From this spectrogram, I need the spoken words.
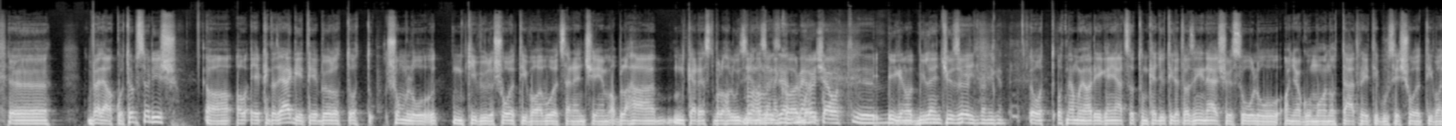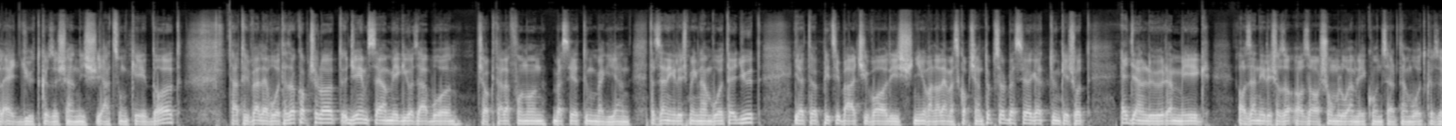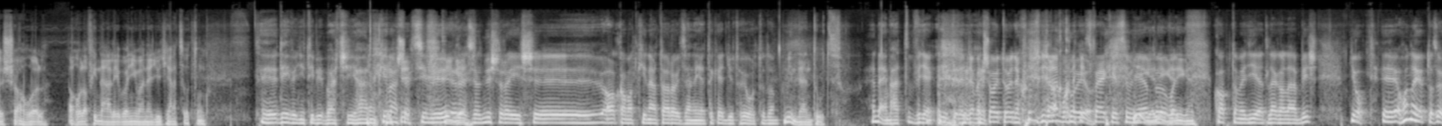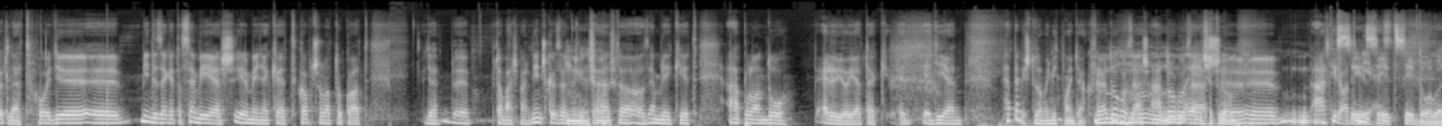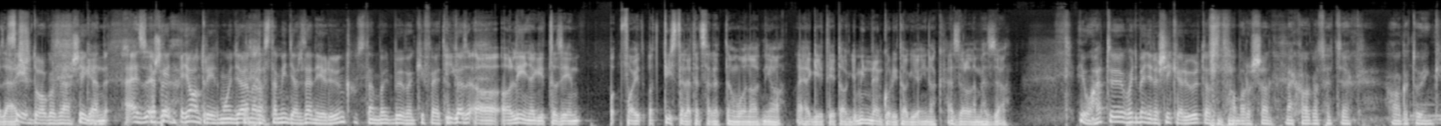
Ö, vele akkor többször is, a, a, egyébként az LGT-ből ott, ott Somló kívül Soltival volt szerencsém a Blaha kereszt, Blaha Louisiana zenekarban. Mert te ott, igen, ott billentyűzött. Így van, igen. Ott, ott nem olyan régen játszottunk együtt, illetve az én első szóló anyagomon ott Tátrai Tibusz és Soltival együtt közösen is játszunk két dalt. Tehát, hogy vele volt ez a kapcsolat. James-el még igazából csak telefonon beszéltünk, meg ilyen, tehát zenélés még nem volt együtt, illetve Pici bácsival is nyilván a lemez kapcsán többször beszélgettünk, és ott egyenlőre még a zenélés az a, az a Somló emlékkoncerten volt közös, ahol, ahol a fináléban nyilván együtt játszottunk. Dévényi Tibi bácsi három kívánság című rögzített műsora is alkalmat kínált arra, hogy zenéljetek együtt, ha jól tudom. Minden tudsz. Nem, hát figyelj, küldtél egy remek sajtóanyagot, hogy nem volt nehéz felkészülni igen, ebből, igen, vagy igen. kaptam egy ilyet legalábbis. Jó, honnan jött az ötlet, hogy mindezeket a személyes élményeket, kapcsolatokat, ugye Tamás már nincs közöttünk, igen, tehát sajnos. az emlékét ápolandó előjöjjetek egy, egy ilyen, hát nem is tudom, hogy mit mondjak, feldolgozás, mm-hmm. átdolgozás, ö, átirat, szét, mi ez? Szét, szétdolgozás. Szétdolgozás, igen. igen. Ez, Most ebbe... egy, antrét mondja, mert aztán mindjárt zenélünk, aztán bőven kifejthetem. Igaz, a, a lényeg itt az én fajt, a tiszteletet szerettem volna adni a LGT tagja, mindenkori tagjainak ezzel a lemezzel. Jó, hát hogy mennyire sikerült, azt hamarosan meghallgathatják hallgatóink.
